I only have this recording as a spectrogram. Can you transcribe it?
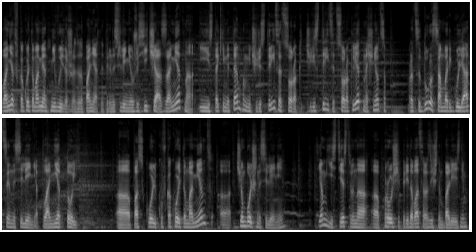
планета в какой-то момент не выдержит, это понятно. Перенаселение уже сейчас заметно, и с такими темпами через 30-40 через 30-40 лет начнется процедура саморегуляции населения планетой, Э, поскольку в какой-то момент, э, чем больше населения, тем, естественно, э, проще передаваться различным болезням,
